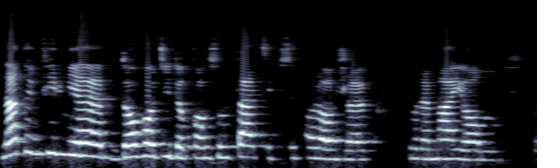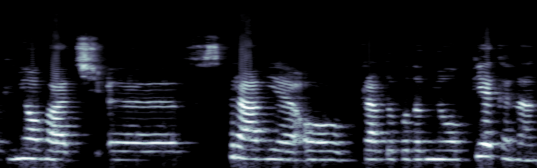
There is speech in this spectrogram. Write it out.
Na tym filmie dochodzi do konsultacji psycholożek, które mają opiniować e, w sprawie o prawdopodobnie opiekę nad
